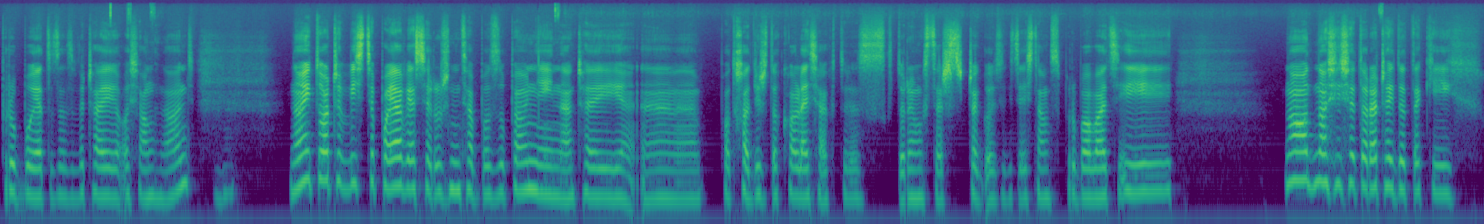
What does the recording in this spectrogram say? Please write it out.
próbuję to zazwyczaj osiągnąć. Mhm. No i tu oczywiście pojawia się różnica, bo zupełnie inaczej y, podchodzisz do kolesia, który, z którym chcesz czegoś gdzieś tam spróbować i no odnosi się to raczej do takich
